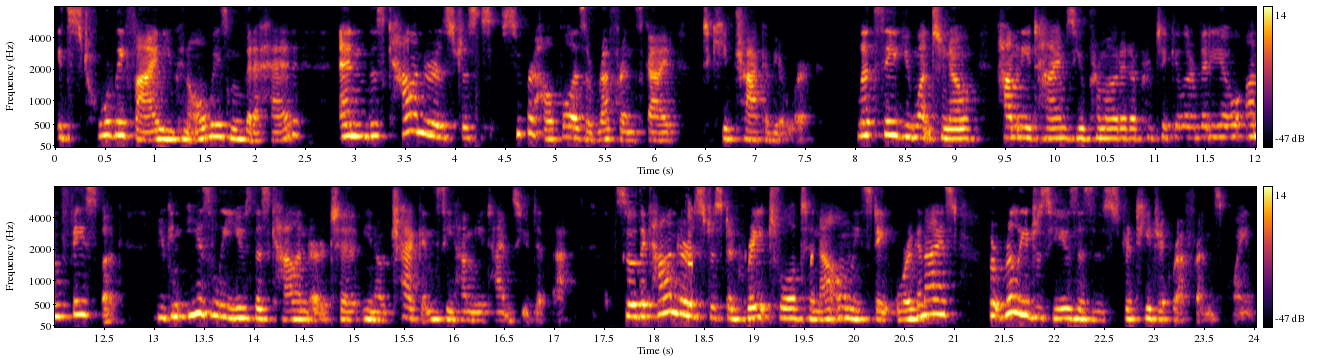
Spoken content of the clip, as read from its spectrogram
it's totally fine. You can always move it ahead. And this calendar is just super helpful as a reference guide to keep track of your work. Let's say you want to know how many times you promoted a particular video on Facebook. You can easily use this calendar to you know, check and see how many times you did that. So the calendar is just a great tool to not only stay organized, but really just use as a strategic reference point.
